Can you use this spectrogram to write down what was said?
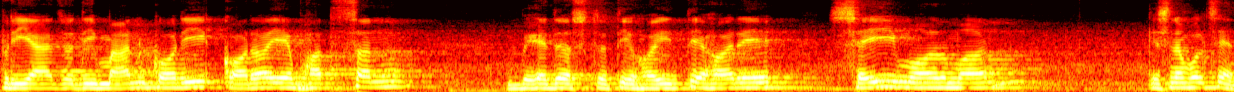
প্রিয়া যদি মান করি কর এ ভৎসন, বেদস্তুতি হইতে হরে, সেই মর্মন। কৃষ্ণ বলছেন,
